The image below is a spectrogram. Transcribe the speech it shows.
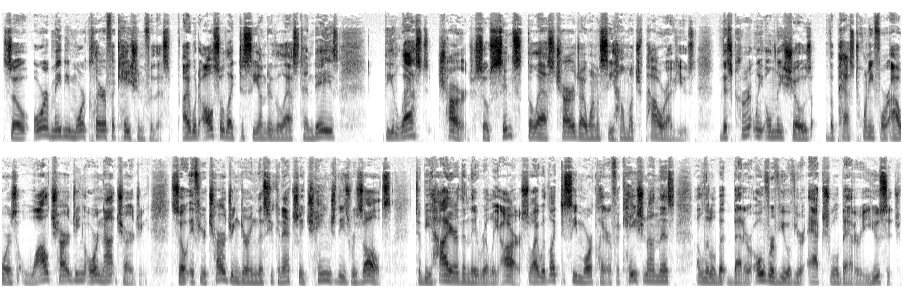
So, or maybe more clarification for this. I would also like to see under the last 10 days the last charge. So since the last charge, I want to see how much power I've used. This currently only shows the past 24 hours while charging or not charging. So if you're charging during this, you can actually change these results to be higher than they really are. So I would like to see more clarification on this, a little bit better overview of your actual battery usage.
